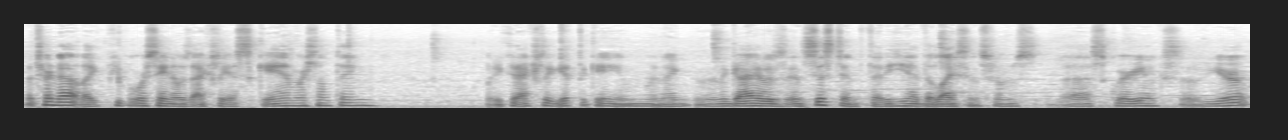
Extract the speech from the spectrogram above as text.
It turned out like people were saying it was actually a scam or something. You could actually get the game, and, I, and the guy was insistent that he had the license from uh, Square Enix of Europe.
